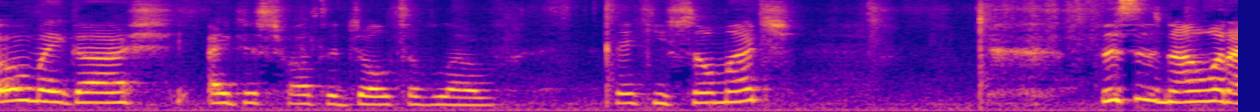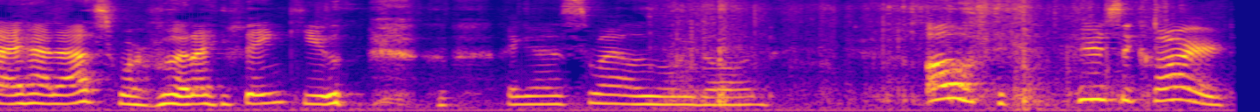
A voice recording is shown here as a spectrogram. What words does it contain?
Oh my gosh. I just felt a jolt of love. Thank you so much. This is not what I had asked for, but I thank you. I got a smile oh going on. Oh, here's a card.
